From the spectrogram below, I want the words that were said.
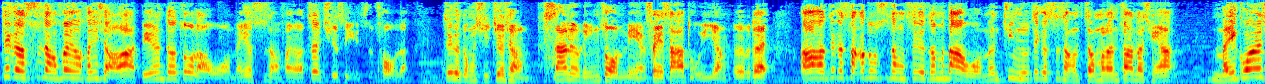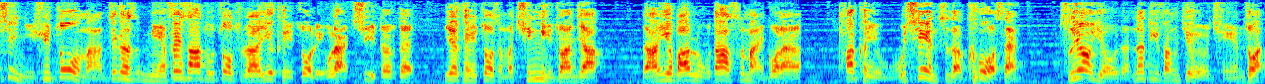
这个市场份额很小啊，别人都做了，我没有市场份额，这其实也是错误的。这个东西就像三六零做免费杀毒一样，对不对？啊，这个杀毒市场只有这么大，我们进入这个市场怎么能赚到钱啊？没关系，你去做嘛，这个免费杀毒做出来又可以做浏览器，对不对？也可以做什么清理专家，然后又把鲁大师买过来了，它可以无限制的扩散，只要有人的地方就有钱赚，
